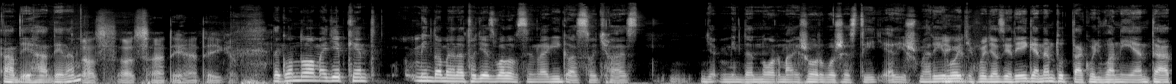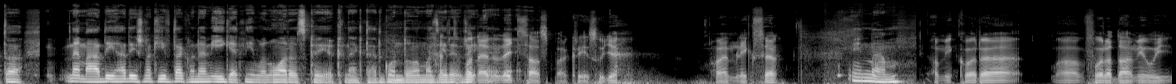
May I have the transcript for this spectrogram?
ADHD, nem? Az, az ADHD, igen. De gondolom egyébként mind a mellett, hogy ez valószínűleg igaz, hogyha ezt ugye minden normális orvos ezt így elismeri, hogy, hogy azért régen nem tudták, hogy van ilyen, tehát a, nem ADHD-snak hívták, hanem égetni való rossz kölyöknek, tehát gondolom azért... Hát van erről egy South Park rész, ugye? Ha emlékszel. Én nem. Amikor a, a forradalmi új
